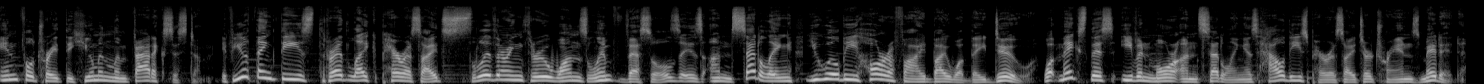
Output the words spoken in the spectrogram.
infiltrate the human lymphatic system. If you think these thread-like parasites slithering through one's lymph vessels is unsettling, you will be horrified by what they do. What makes this even more unsettling is how these parasites are transmitted,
